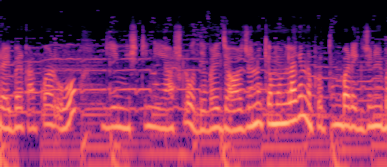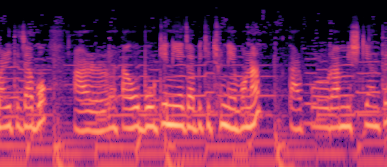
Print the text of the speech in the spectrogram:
ড্রাইভার কাকু আর ও গিয়ে মিষ্টি নিয়ে আসলো। ওদের বাড়ি যাওয়ার জন্য কেমন লাগে না? প্রথমবার একজনের বাড়িতে যাব। আর তাও বউকে নিয়ে যাবে, কিছু নেব না। তারপর ওরা মিষ্টি আনতে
